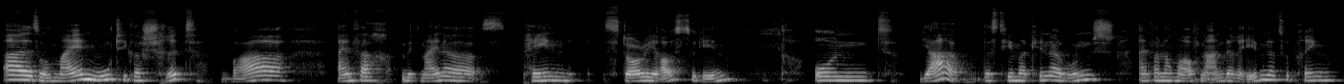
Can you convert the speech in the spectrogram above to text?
Also, mein mutiger Schritt war einfach mit meiner Pain Story rauszugehen und ja, das Thema Kinderwunsch einfach nochmal auf eine andere Ebene zu bringen,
